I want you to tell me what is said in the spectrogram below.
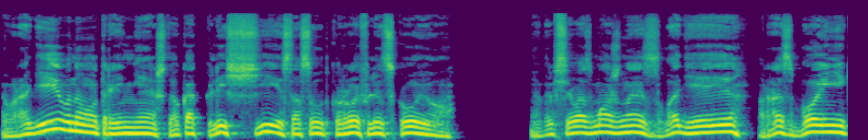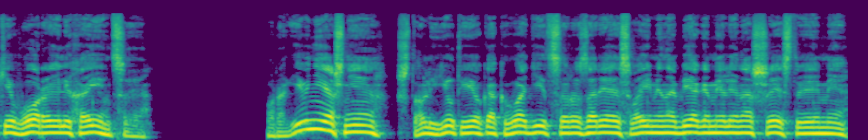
враги внутренние, что как клещи сосут кровь людскую. Это всевозможные злодеи, разбойники, воры или хаимцы. Враги внешние, что льют ее, как водица, разоряя своими набегами или нашествиями.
